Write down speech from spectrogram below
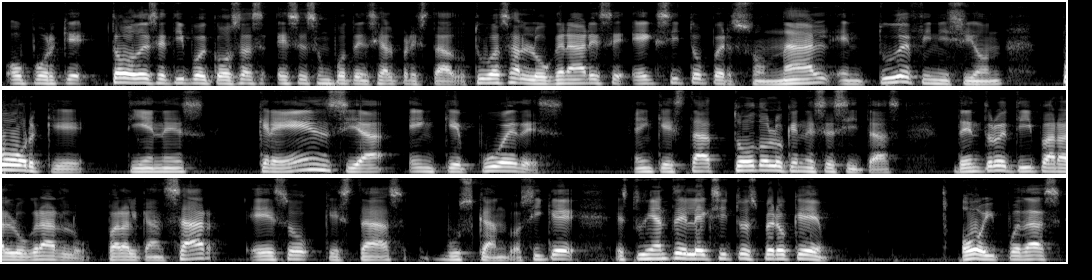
o porque todo ese tipo de cosas, ese es un potencial prestado. Tú vas a lograr ese éxito personal en tu definición porque tienes creencia en que puedes, en que está todo lo que necesitas dentro de ti para lograrlo, para alcanzar eso que estás buscando. Así que, estudiante del éxito, espero que hoy puedas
